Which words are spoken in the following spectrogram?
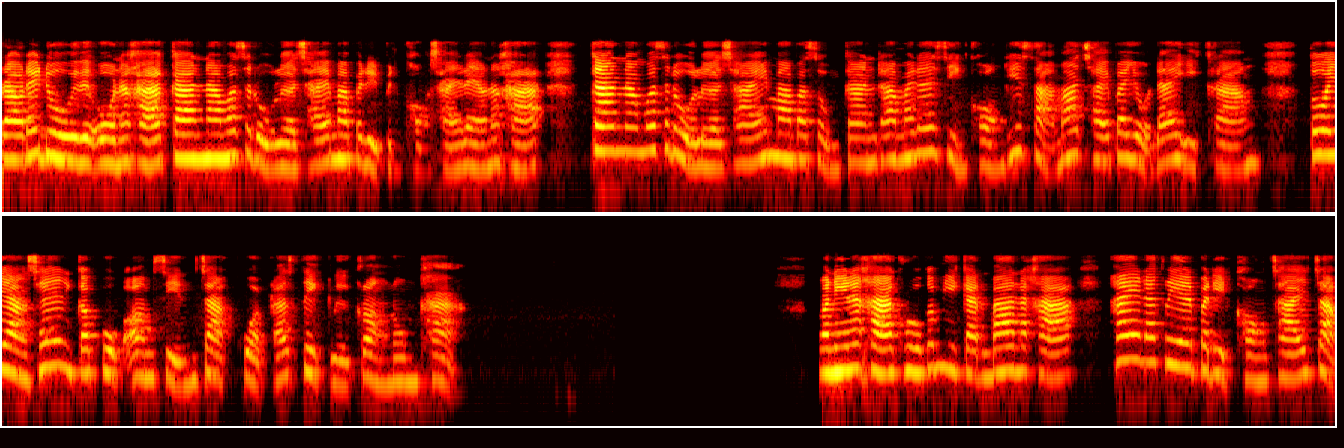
เราได้ดูวิดีโอนะคะ การนำวัสดุเหลือใช้มาประดิษฐ์เป็นของใช้แล้วนะคะ การนำวัสดุเหลือใช้มาผสมกันทำให้ได้สิ่งของที่สามารถใช้ประโยชน์ได้อีกครั้ง ตัวอย่างเช่น กระปุกออมสินจากขวดพลาสติก หรือกล่องนมค่ะ วันนี้นะคะครูก็มีการบ้านนะคะ ให้นักเรียนประดิษฐ์ของใช้จาก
